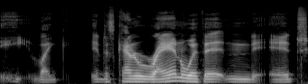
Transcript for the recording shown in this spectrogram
he like it just kind of ran with it and it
